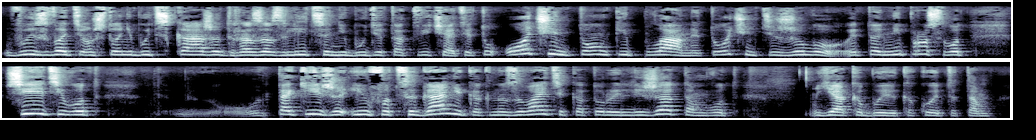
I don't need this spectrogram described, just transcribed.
вызвать, он что-нибудь скажет, разозлиться, не будет отвечать. Это очень тонкий план, это очень тяжело. Это не просто вот все эти вот такие же инфо-цыгане, как называете, которые лежат там вот якобы какой-то там Э,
